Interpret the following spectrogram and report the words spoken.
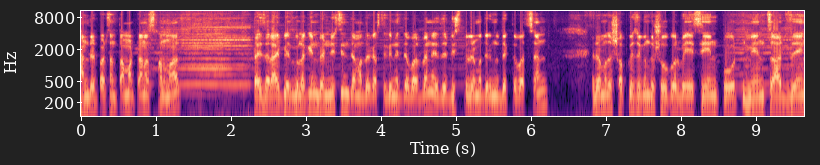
হান্ড্রেড পার্সেন্ট তামার টানা সোনার তাই যারা আইপিএসগুলো কিনবেন, নিশ্চিন্তে আমাদের কাছ থেকে নিতে পারবেন। এই যে ডিসপ্লের মধ্যে কিন্তু দেখতে পাচ্ছেন এটার মধ্যে সবকিছু কিন্তু শো করবে এসি ইনপুট মেন চার্জিং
